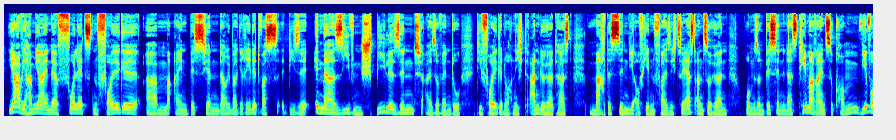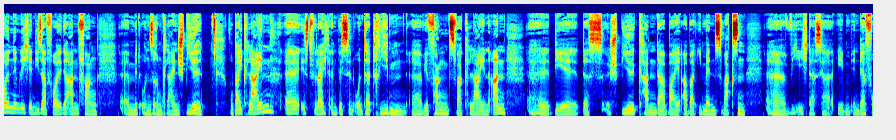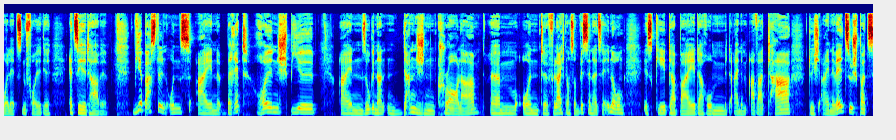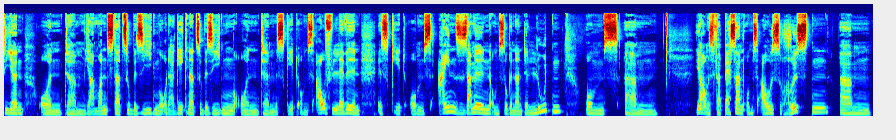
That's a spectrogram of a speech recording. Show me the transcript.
ja, wir haben ja in der vorletzten Folge ähm, ein bisschen darüber geredet, was diese immersiven Spiele sind. Also wenn du die Folge noch nicht angehört hast, macht es Sinn, die auf jeden Fall sich zuerst anzuhören, um so ein bisschen in das Thema reinzukommen. Wir wollen nämlich in dieser Folge anfangen äh, mit unserem kleinen Spiel. Wobei klein äh, ist vielleicht ein bisschen untertrieben. Äh, wir fangen zwar klein an, äh, die, das Spiel kann dabei aber immens wachsen, äh, wie ich das ja eben in der vorletzten Folge erzählt habe. Wir basteln uns ein Brettrollenspiel einen sogenannten Dungeon Crawler. Ähm, und äh, vielleicht noch so ein bisschen als Erinnerung, es geht dabei darum, mit einem Avatar durch eine Welt zu spazieren und ähm, ja Monster zu besiegen oder Gegner zu besiegen. Und ähm, es geht ums Aufleveln, es geht ums Einsammeln, ums sogenannte Looten, ums ähm, ja ums Verbessern, ums Ausrüsten. Ähm,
